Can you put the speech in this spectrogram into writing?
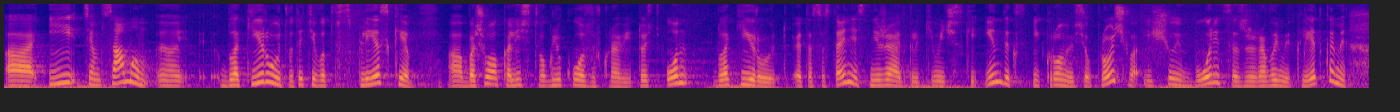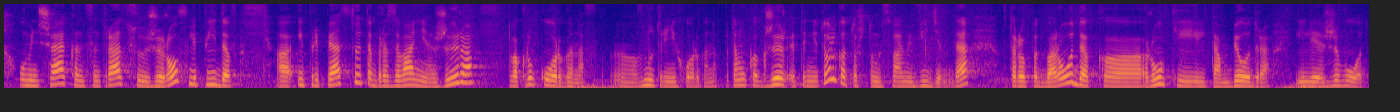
А, и тем самым э, блокируют вот эти вот всплески большого количества глюкозы в крови. То есть он блокирует это состояние, снижает гликемический индекс и, кроме всего прочего, еще и борется с жировыми клетками, уменьшая концентрацию жиров, липидов а, и препятствует образованию жира вокруг органов, э, внутренних органов. Потому как жир это не только то, что мы с вами видим, да, второй подбородок, э, руки или там бедра или живот.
